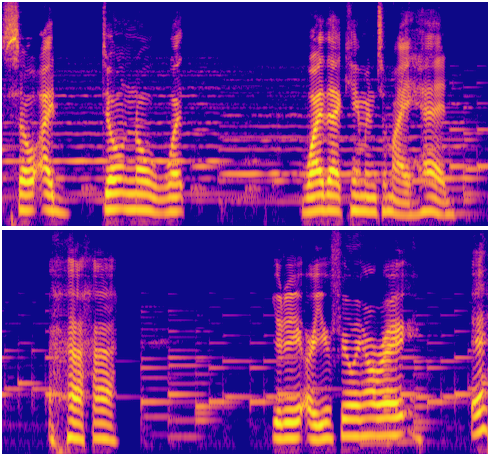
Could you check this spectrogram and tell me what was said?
So I don't know what why that came into my head. Haha. Yuri, are you feeling alright? Eh?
